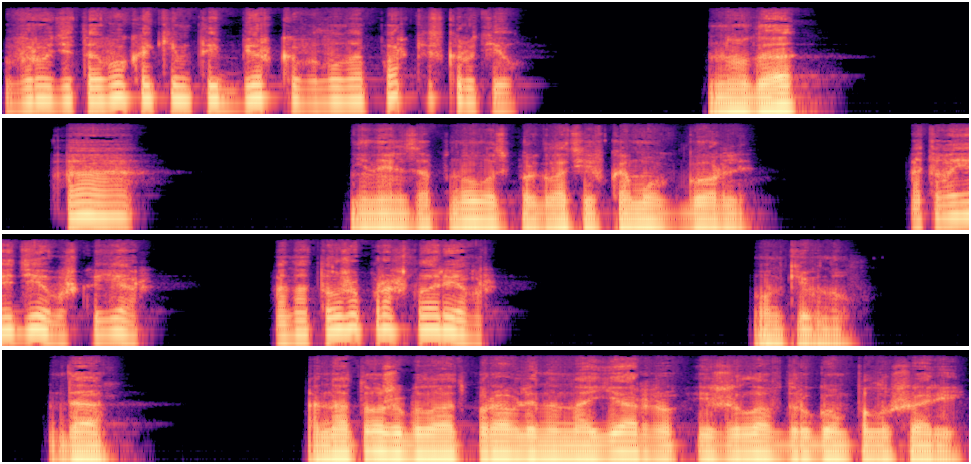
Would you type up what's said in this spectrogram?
«Вроде того, каким ты Берка в лунопарке скрутил?» «Ну да». «А Нинель запнулась, проглотив комок в горле. «А твоя девушка, Яр, она тоже прошла ревр?» Он кивнул. «Да. Она тоже была отправлена на Ярру и жила в другом полушарии.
